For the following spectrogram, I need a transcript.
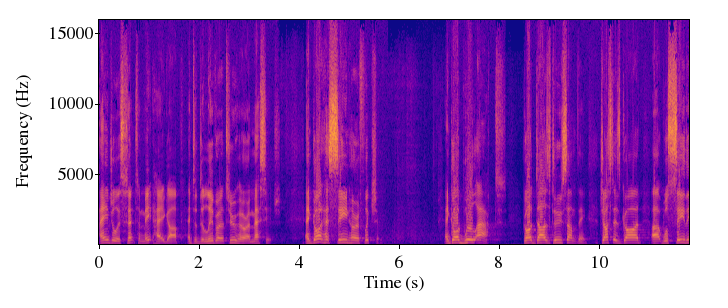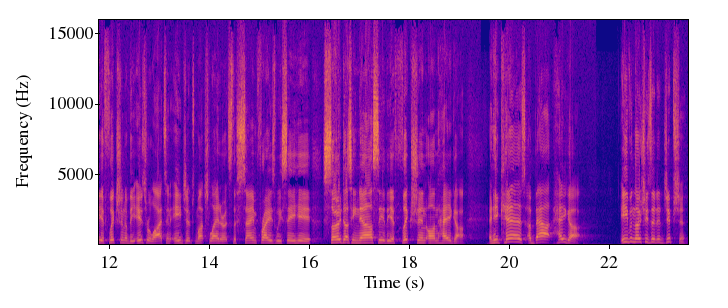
angel is sent to meet Hagar and to deliver to her a message. And God has seen her affliction. And God will act. God does do something. Just as God uh, will see the affliction of the Israelites in Egypt much later, it's the same phrase we see here, so does he now see the affliction on Hagar. And he cares about Hagar, even though she's an Egyptian,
